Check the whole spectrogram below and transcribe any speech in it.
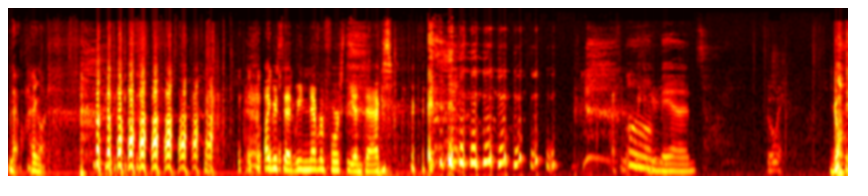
No, hang on. like we said, we never force the end tags. oh man. Go away. Go.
